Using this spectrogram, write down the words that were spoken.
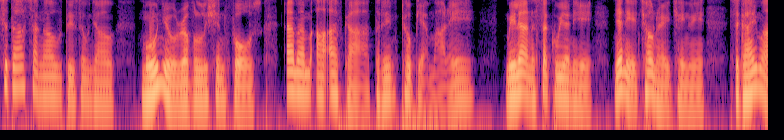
စစ်သား15ဦးသေဆုံးကြောင်းမိုးညို Revolution Force MMRF ကသတင်းထုတ်ပြန်ပါတယ်။မေလ29ရက်နေ့ညနေ6နာရီချိန်တွင်စကိုင်းမှ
